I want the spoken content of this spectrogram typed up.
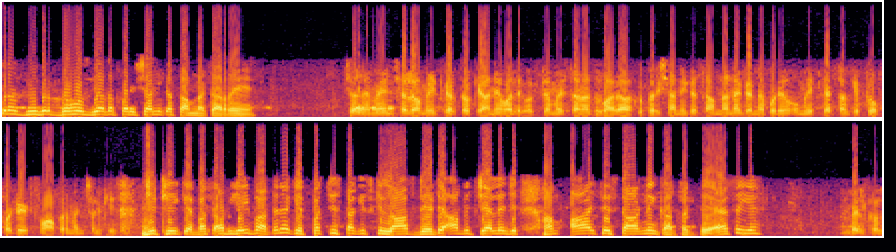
तरह यूज़र बहुत ज़्यादा परेशानी का सामना कर रहे हैं। चले मैं इंशाल्लाह उम्मीद करता हूँ कि आने वाले वक्त में इस तरह दोबारा आपको परेशानी का सामना न करना पड़े। उम्मीद करता हूँ कि प्रॉपर डेट्स वहाँ पर मेंशन की जाए। जी ठीक है। बस अब यही बात है ना कि 25 तक इसकी लास्ट डेट है। अब चैलेंज हम आज से स्टार्ट नहीं कर सकते। ऐसे ही है। बिल्कुल।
